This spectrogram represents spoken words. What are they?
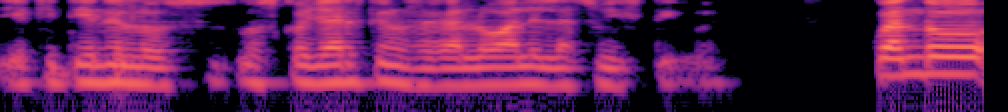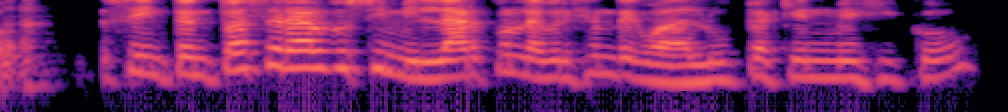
Y aquí tiene los, los collares que nos regaló Ale la Swiftie, güey. Cuando se intentó hacer algo similar con la Virgen de Guadalupe aquí en México,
